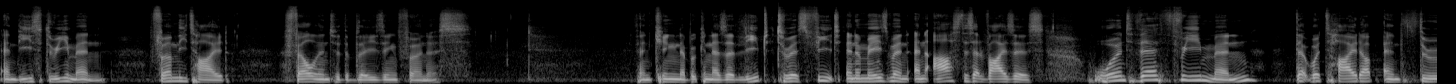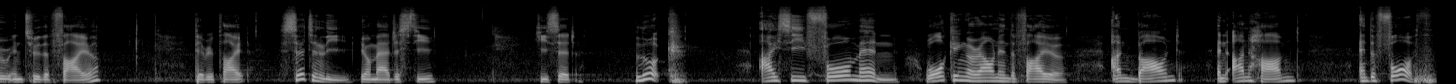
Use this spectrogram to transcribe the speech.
And these three men, firmly tied, fell into the blazing furnace. Then King Nebuchadnezzar leaped to his feet in amazement and asked his advisers, Weren't there three men that were tied up and threw into the fire? They replied, Certainly, Your Majesty. He said, Look, I see four men walking around in the fire, unbound and unharmed, and the fourth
